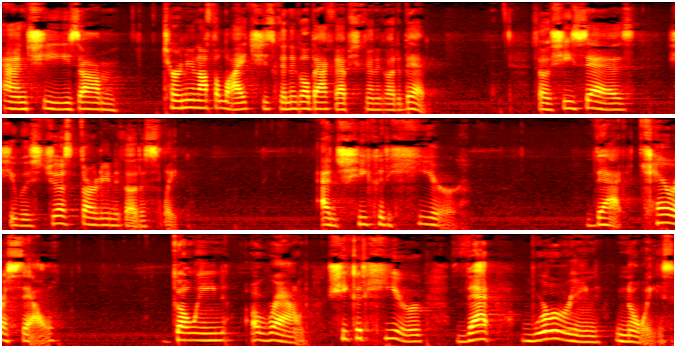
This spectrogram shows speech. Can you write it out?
and she's um, turning off the lights. She's going to go back up. She's going to go to bed. So she says she was just starting to go to sleep. And she could hear that carousel going around. She could hear that whirring noise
